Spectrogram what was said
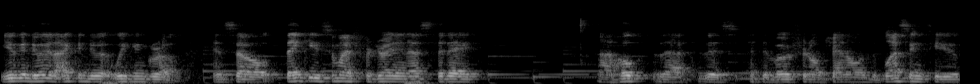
You can do it. I can do it. We can grow. And so, thank you so much for joining us today. I hope that this devotional channel is a blessing to you.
